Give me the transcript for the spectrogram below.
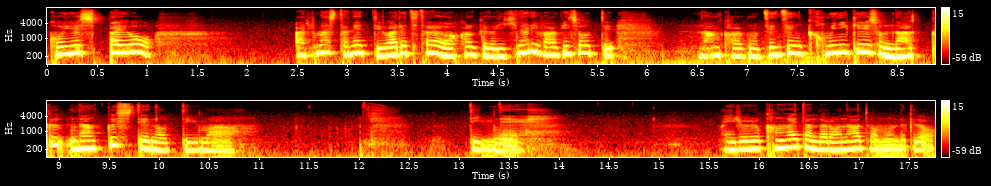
こういう失敗をありましたねって言われてたら分かるけどいきなり詫び状ってなんかもう全然コミュニケーションなくなくしてのっていうまあっていうね。いろいろ考えたんだろうなとは思うんだけど。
